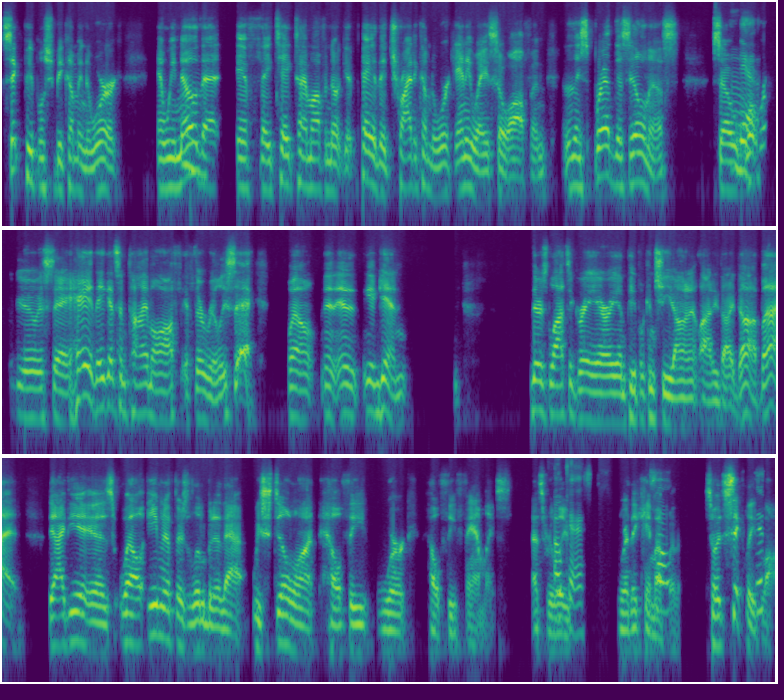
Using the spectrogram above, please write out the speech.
sick people should be coming to work, and we know mm. that if they take time off and don't get paid, they try to come to work anyway so often, and then they spread this illness. So yeah. what we're going to do is say, hey, they get some time off if they're really sick. Well, and, and again, there's lots of gray area and people can cheat on it, la di da da. But the idea is, well, even if there's a little bit of that, we still want healthy work, healthy families. That's really okay. where they came so, up with it. So it's sick leave it, law.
